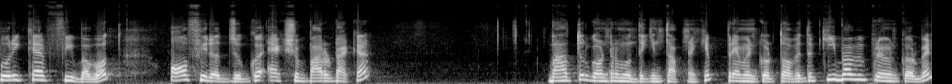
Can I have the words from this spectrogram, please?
পরীক্ষার ফি বাবদ অফেরতযোগ্য একশো বারো টাকা বাহাত্তর ঘণ্টার মধ্যে কিন্তু আপনাকে পেমেন্ট করতে হবে। তো কীভাবে পেমেন্ট করবেন?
